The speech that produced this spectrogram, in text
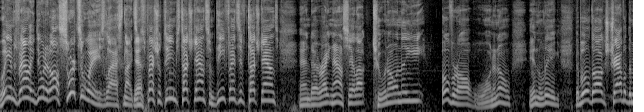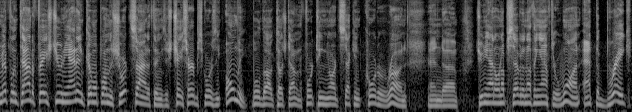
Williams Valley doing it all sorts of ways last night. Some yeah. special teams touchdowns, some defensive touchdowns, and uh, right now sail out 2 0 in the overall 1 0 in the league. The Bulldogs traveled to Mifflintown to face Juniata and come up on the short side of things as Chase Herb scores the only Bulldog touchdown on a 14 yard second quarter run. And uh, Juniata went up 7 0 after one. At the break,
